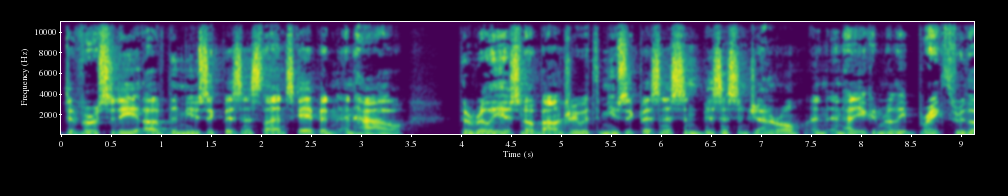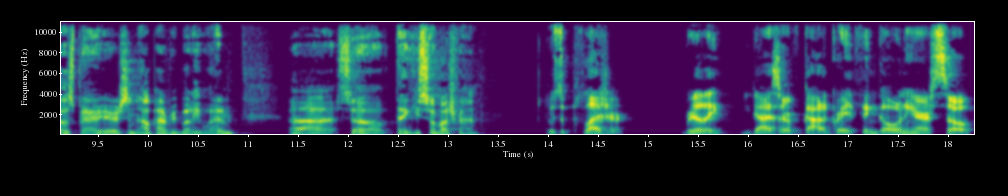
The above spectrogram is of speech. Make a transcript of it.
diversity of the music business landscape and, and how there really is no boundary with the music business and business in general and, and how you can really break through those barriers and help everybody win. Uh, so thank you so much, man. It was a pleasure. Really, you guys have got a great thing going here. So,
